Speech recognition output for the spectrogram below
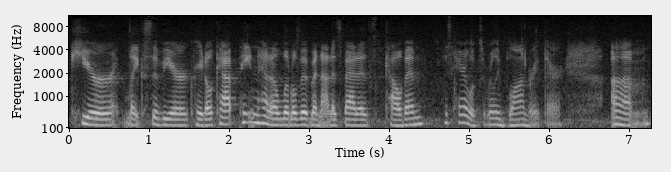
cure like severe cradle cap. Payton had a little bit, but not as bad as Calvin. His hair looks really blonde right there. Um,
